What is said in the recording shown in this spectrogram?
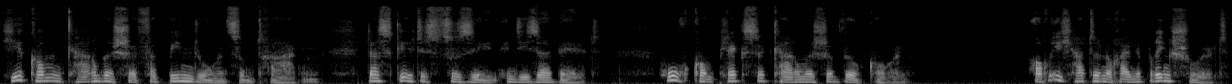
hier kommen karmische Verbindungen zum Tragen. Das gilt es zu sehen in dieser Welt hochkomplexe karmische Wirkungen. Auch ich hatte noch eine Bringschuld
